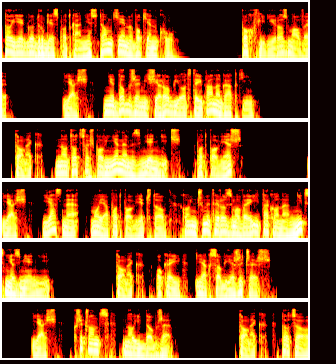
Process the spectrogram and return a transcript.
To jego drugie spotkanie z Tomkiem w okienku. Po chwili rozmowy. Jaś, niedobrze mi się robi od tej pana gadki. Tomek, no to coś powinienem zmienić, podpowiesz? Jaś, jasne, Moja podpowiedź to, kończmy tę rozmowę i tak ona nic nie zmieni. Tomek, okej, jak sobie życzysz. Jaś, krzycząc, no i dobrze. Tomek, to co,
